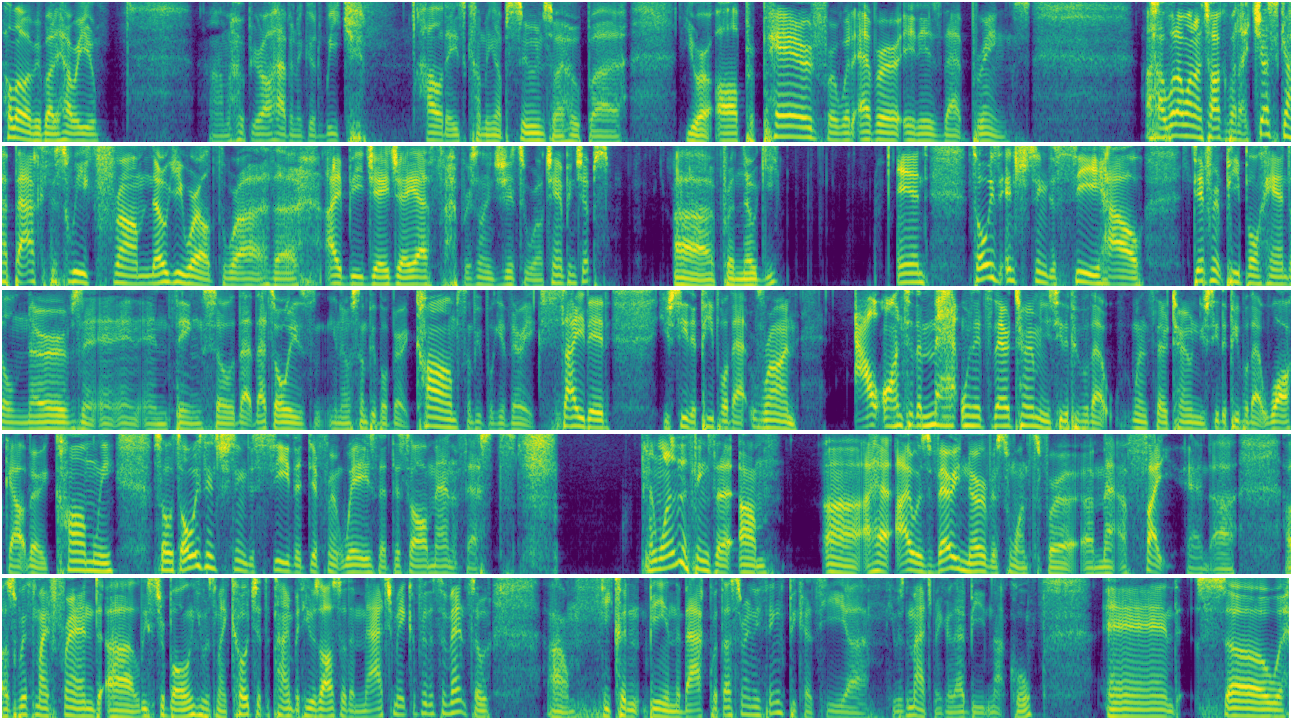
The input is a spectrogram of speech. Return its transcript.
Hello, everybody. How are you? Um, I hope you're all having a good week. Holidays coming up soon, so I hope uh, you are all prepared for whatever it is that brings. Uh, what I want to talk about, I just got back this week from Nogi World, the, uh, the IBJJF Brazilian Jiu Jitsu World Championships uh, for Nogi. And it's always interesting to see how different people handle nerves and, and, and things. So that that's always, you know, some people are very calm, some people get very excited. You see the people that run out onto the mat when it's their turn and you see the people that when it's their turn you see the people that walk out very calmly so it's always interesting to see the different ways that this all manifests and one of the things that um uh, I had I was very nervous once for a, a, a fight, and uh, I was with my friend uh, Leister Bowling. He was my coach at the time, but he was also the matchmaker for this event, so um, he couldn't be in the back with us or anything because he uh, he was the matchmaker. That'd be not cool. And so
